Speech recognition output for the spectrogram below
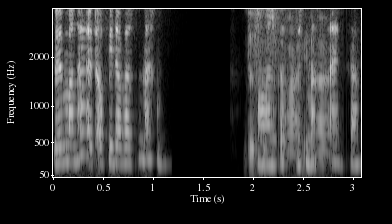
will man halt auch wieder was machen. Das Und ist wahr, das ja. einfach.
